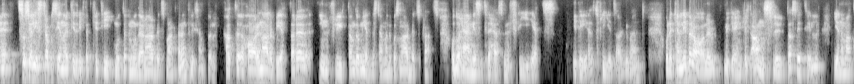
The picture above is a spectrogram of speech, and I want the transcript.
Eh, socialister har på senare tid riktat kritik mot den moderna arbetsmarknaden till exempel. Att eh, har en arbetare inflytande och medbestämmande på sin arbetsplats och då hänvisar till det här som en frihets idé, ett frihetsargument. Och det kan liberaler mycket enkelt ansluta sig till genom att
